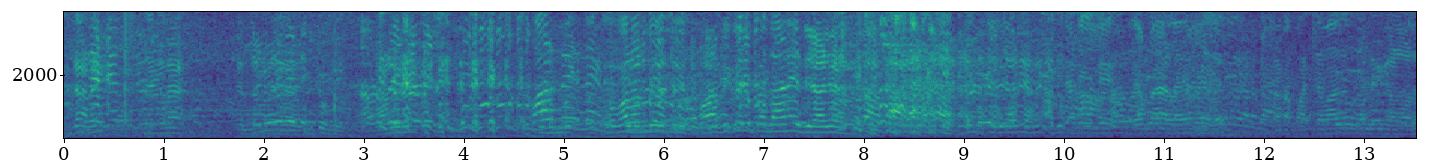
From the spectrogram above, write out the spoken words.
ഇതാണ് ഞങ്ങളെ എതിരാളിയാണ്. വരുന്നതാണ് ഭാവിക്കൊരു പ്രധാന എതിരാളിയാണ്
